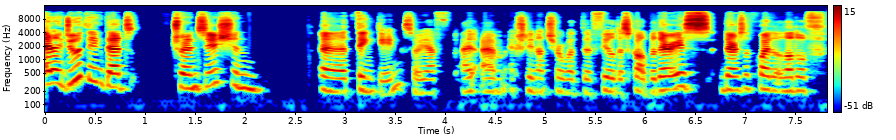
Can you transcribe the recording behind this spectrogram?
And I do think that transition uh, thinking. So you have, I, am actually not sure what the field is called, but there is there's a, quite a lot of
